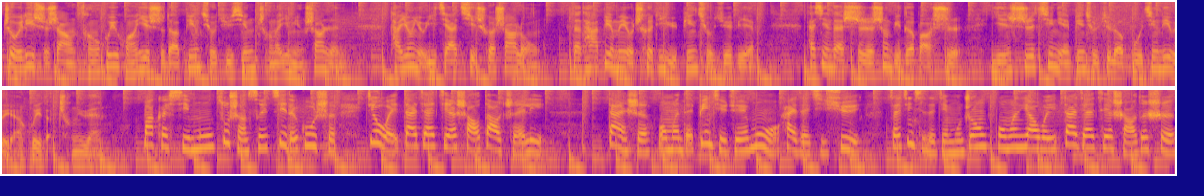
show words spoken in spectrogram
这位历史上曾辉煌一时的冰球巨星成了一名商人。他拥有一家汽车沙龙，但他并没有彻底与冰球诀别。他现在是圣彼得堡市银狮青年冰球俱乐部经理委员会的成员。马克西姆祖上随记的故事就为大家介绍到这里，但是我们的冰球节目还在继续。在近期的节目中，我们要为大家介绍的是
